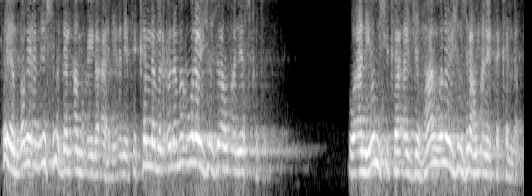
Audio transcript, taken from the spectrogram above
فينبغي أن يسند الأمر إلى أهله أن يتكلم العلماء ولا يجوز لهم أن يسكتوا. وأن يمسك الجهال ولا يجوز لهم أن يتكلموا.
